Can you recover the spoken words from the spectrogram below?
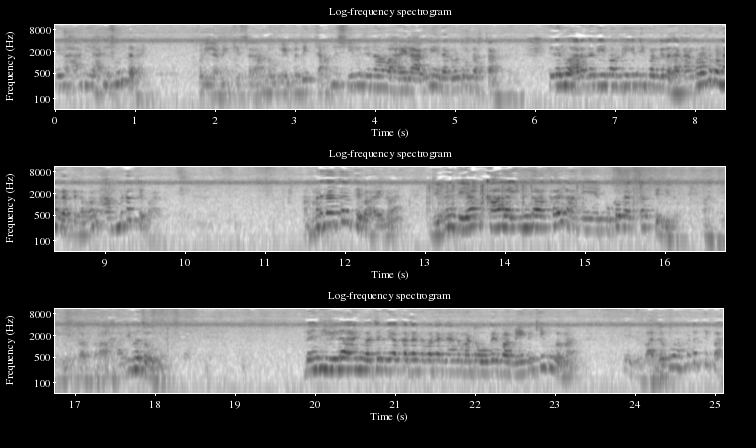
ඒක හරි හරි සුන්දරයි. පොඩි ළමෙක් ඉස්සරහා ලෝකෙ ඉපදිච්චාම සියලු දෙනා වහයලාගෙන ඒ දරුවට උදස්ථාන කරනවා. ඒ දරුවා අරක දීපම් මේක දීපම් කියලා සටන් කරන්න පටන් ගත්ත ගමන් අම්මටත් එපා. අම්මට තාත්තට එපා වෙනවා. දින දෙකක් කාලා ඉන්න තාක්කල් අනේ පුක පැත්තක් තිබිලා. අනේ බබා හරිම තෝමු. බැරි වෙලා හරි වචන දෙකක් හදන්න පටන් ගන්න මට ඕක එපා මේක කියපු ගම ඒ බඩපු අම්මටත් එපා.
